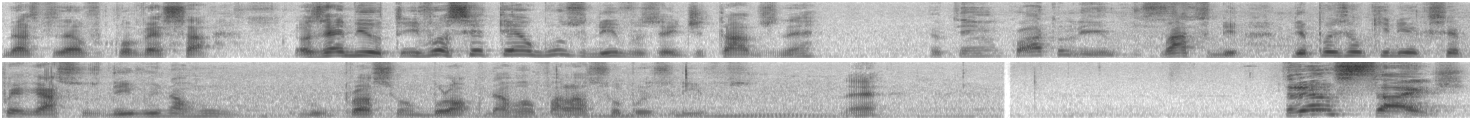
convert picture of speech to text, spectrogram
Nós precisamos conversar. José Milton, e você tem alguns livros editados, né? Eu tenho quatro livros. Quatro livros. Depois eu queria que você pegasse os livros e nós vamos, no próximo bloco nós vamos falar sobre os livros, né? Transagem.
